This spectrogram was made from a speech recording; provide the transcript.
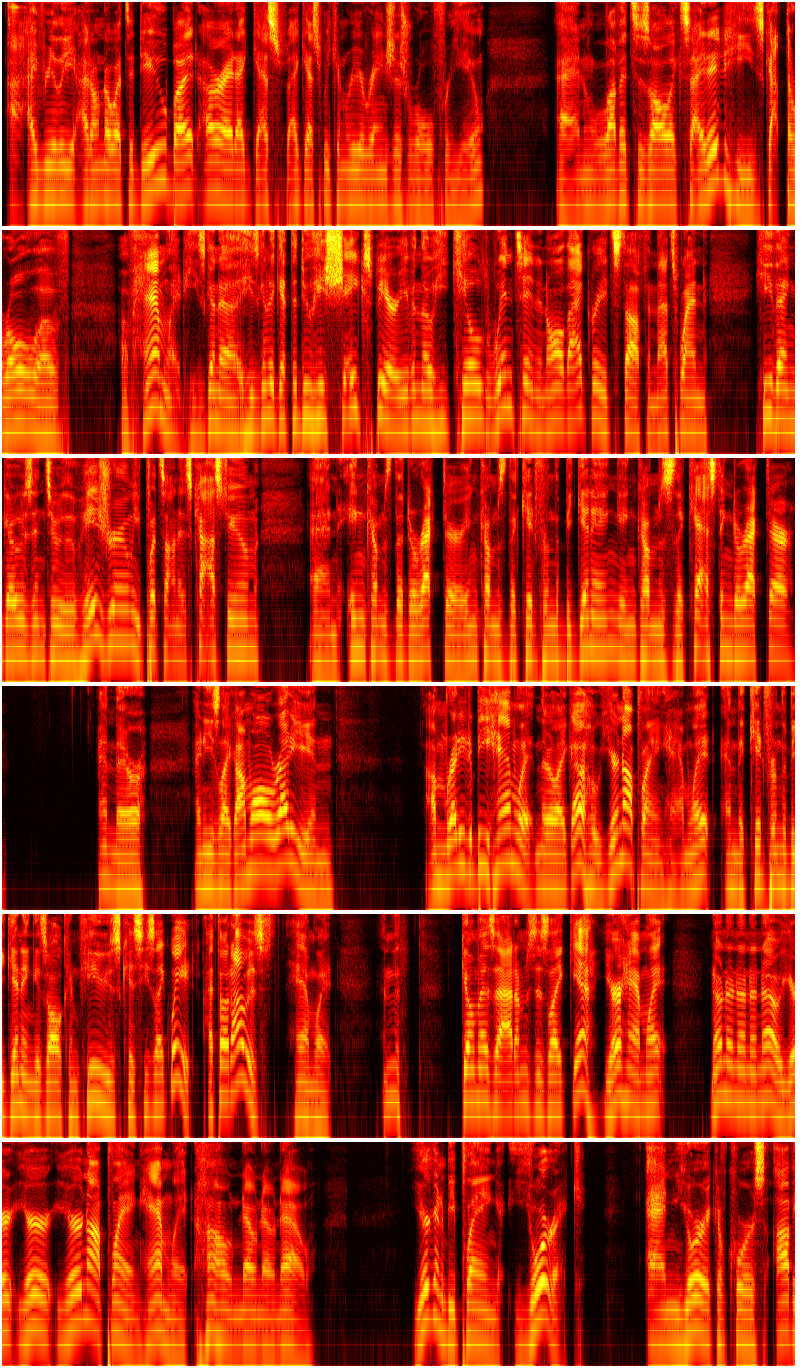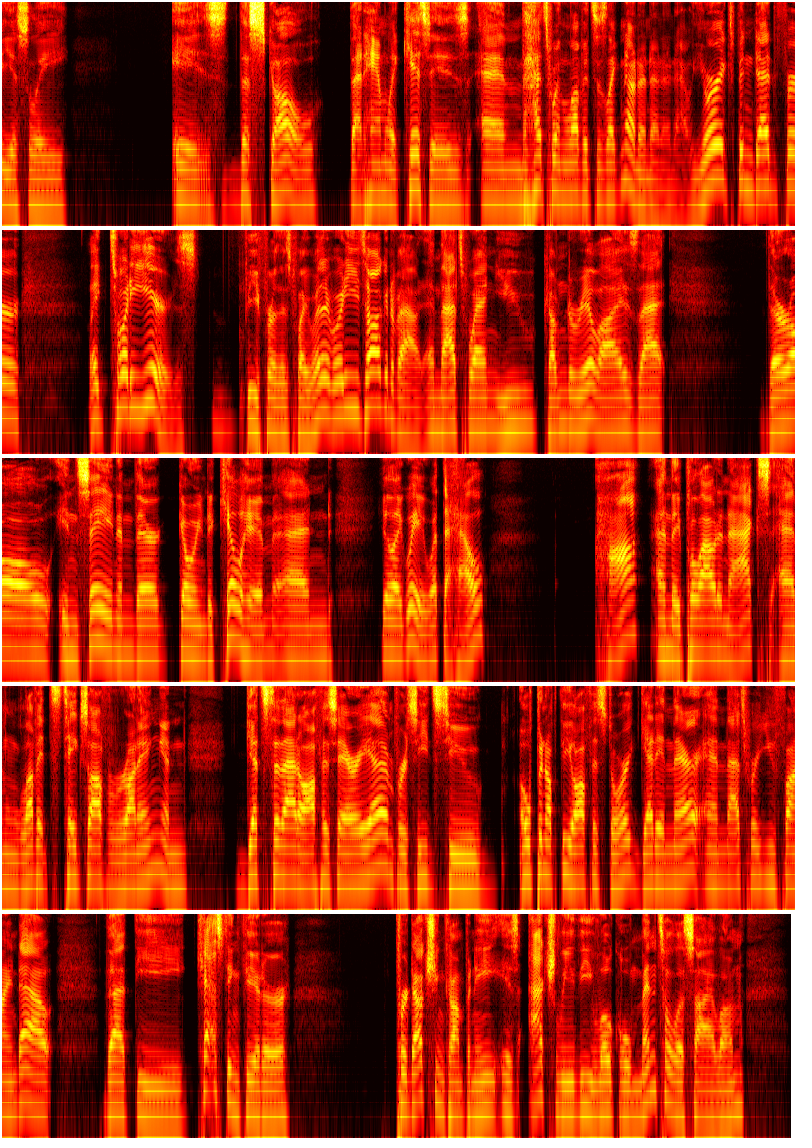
I really I don't know what to do, but all right, I guess I guess we can rearrange this role for you. And Lovitz is all excited. He's got the role of of Hamlet. He's gonna he's gonna get to do his Shakespeare, even though he killed Winton and all that great stuff. And that's when he then goes into his room. He puts on his costume, and in comes the director. In comes the kid from the beginning. In comes the casting director, and they're and he's like, I'm all ready and I'm ready to be Hamlet. And they're like, Oh, you're not playing Hamlet. And the kid from the beginning is all confused because he's like, Wait, I thought I was Hamlet. And the, Gomez Addams is like, Yeah, you're Hamlet. No, no, no, no, no. You're you're you're not playing Hamlet. Oh no, no, no. You're gonna be playing Yorick. And Yorick, of course, obviously, is the skull that Hamlet kisses, and that's when Lovitz is like, no, no, no, no, no. Yorick's been dead for like 20 years before this play. What, what are you talking about? And that's when you come to realize that they're all insane and they're going to kill him. And you're like, wait, what the hell? Huh? And they pull out an axe, and Lovitz takes off running and gets to that office area and proceeds to open up the office door, get in there, and that's where you find out that the casting theater production company is actually the local mental asylum.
